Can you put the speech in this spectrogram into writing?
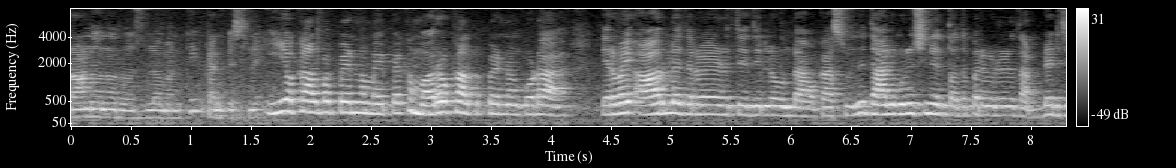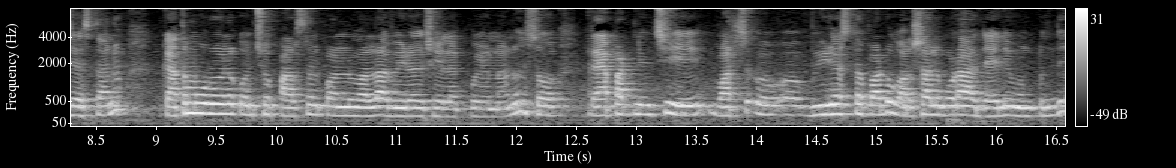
రానున్న రోజుల్లో మనకి కనిపిస్తున్నాయి. ఈ యొక్క అల్పపీడనం అయిపోయాక మరో అల్పపీడనం కూడా ఇరవై ఆరు లేదా ఇరవై ఏడు తేదీల్లో ఉండే అవకాశం ఉంది. దాని గురించి నేను తదుపరి వీడియోలో అప్డేట్ చేస్తాను. గత మూడు రోజులు కొంచెం పర్సనల్ పనుల వల్ల వీడియోలు చేయలేకపోయి ఉన్నాను సో రేపటి నుంచి వర్ష వీడియోస్తో పాటు వర్షాలు కూడా డైలీ ఉంటుంది.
